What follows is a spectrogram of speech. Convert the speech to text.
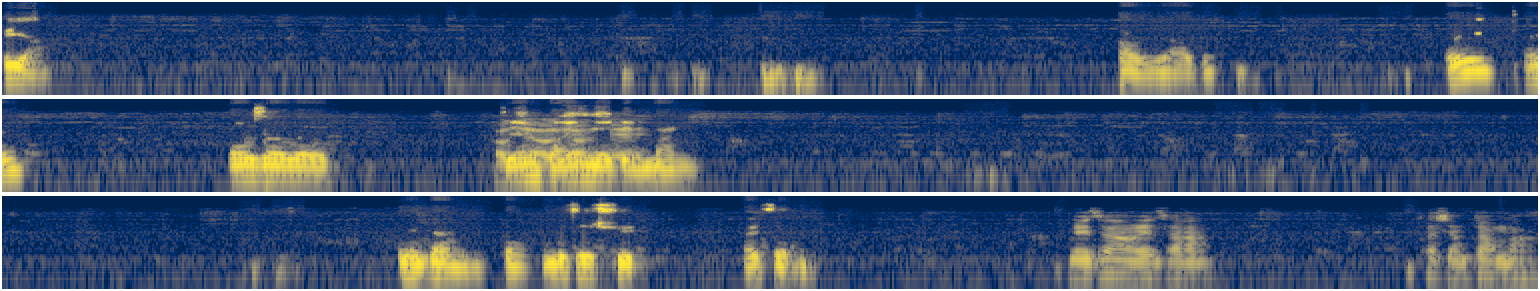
哎呀，好牙的，哎哎，对对对，今天反应有点你看，走不出去，还走。没差没差，他想干嘛？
